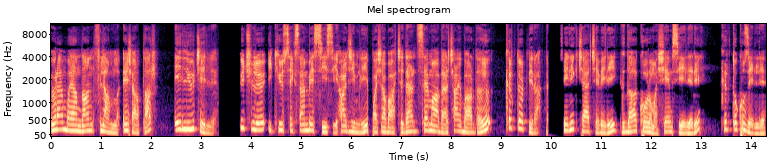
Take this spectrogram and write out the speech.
Ören bayandan flamlı eşarplar 53.50. Üçlü 285 cc hacimli Paşa Bahçe'den semaver çay bardağı 44 lira. Çelik çerçeveli gıda koruma şemsiyeleri 49.50.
